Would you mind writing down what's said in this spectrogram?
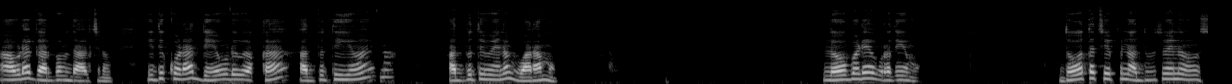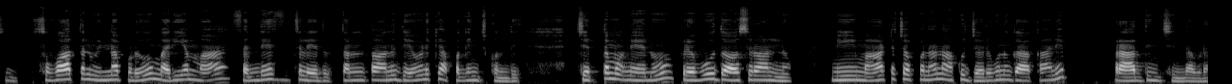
ఆవిడ గర్భం దాల్చడం. ఇది కూడా దేవుడు యొక్క అద్భుతీయమైన అద్భుతమైన వరము. లోబడే హృదయము. దోత చెప్పిన అద్భుతమైన సువార్తను విన్నప్పుడు మరియమ్మ సందేహించలేదు. తను తాను దేవునికి అప్పగించుకుంది. చిత్తము నేను ప్రభు దాసురాలను నీ మాట చొప్పున నాకు జరుగును గాక అని ప్రార్థించింది ఆవిడ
